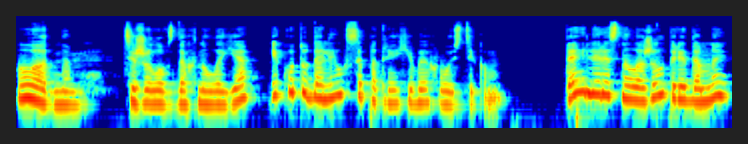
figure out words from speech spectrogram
«Ладно», – тяжело вздохнула я, и кот удалился, потряхивая хвостиком. Тейлерис наложил передо мной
